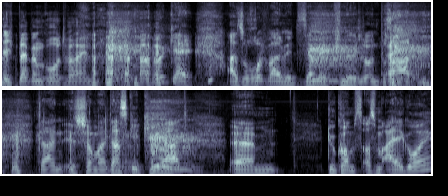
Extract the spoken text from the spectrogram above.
Ich bleibe im Rotwein. okay, also Rotwein mit Semmelknödel und Braten. Dann ist schon mal das geklärt. Ähm, du kommst aus dem Allgäu,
